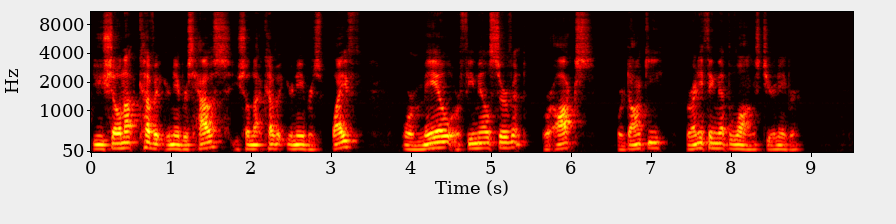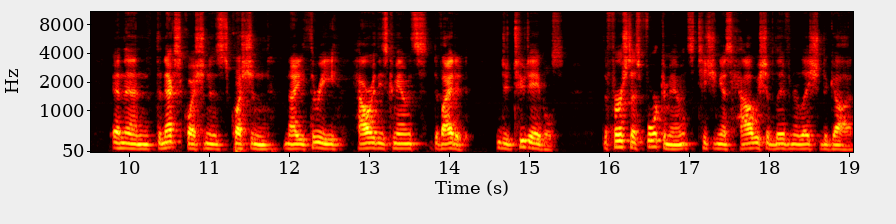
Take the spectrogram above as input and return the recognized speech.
you shall not covet your neighbor's house. You shall not covet your neighbor's wife, or male or female servant, or ox, or donkey, or anything that belongs to your neighbor. And then the next question is question 93 How are these commandments divided? Into two tables. The first has four commandments, teaching us how we should live in relation to God.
